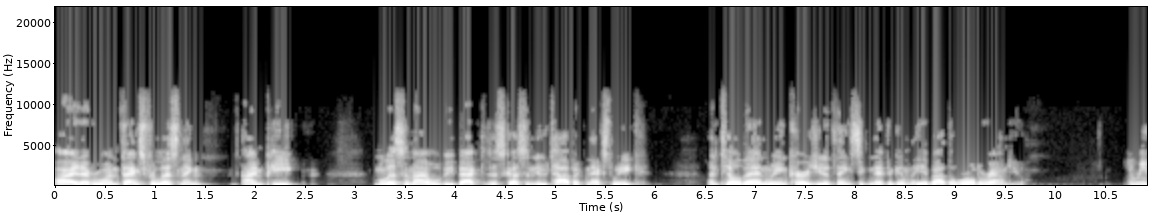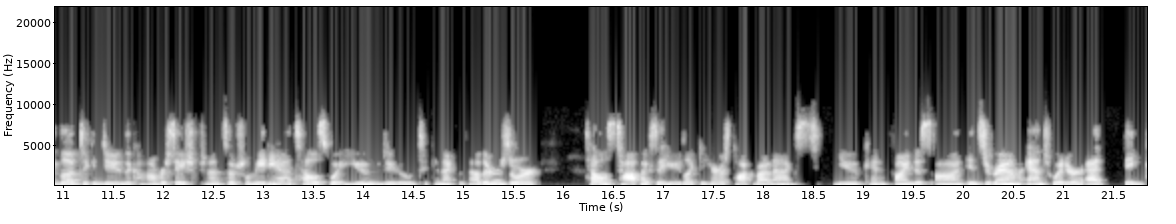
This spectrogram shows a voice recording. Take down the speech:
All right, everyone. Thanks for listening. I'm Pete. Melissa and I will be back to discuss a new topic next week. Until then, we encourage you to think significantly about the world around you. And we'd love to continue the conversation on social media. Tell us what you do to connect with others or tell us topics that you'd like to hear us talk about next. You can find us on Instagram and Twitter at Think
